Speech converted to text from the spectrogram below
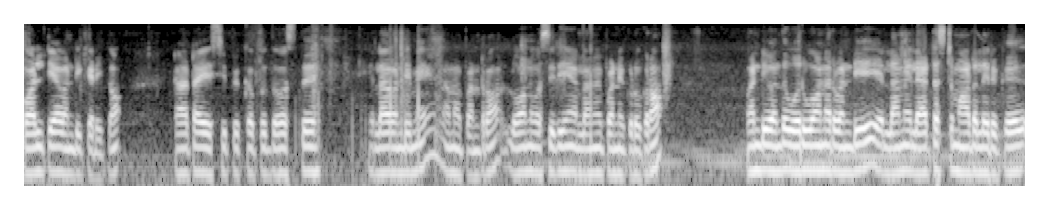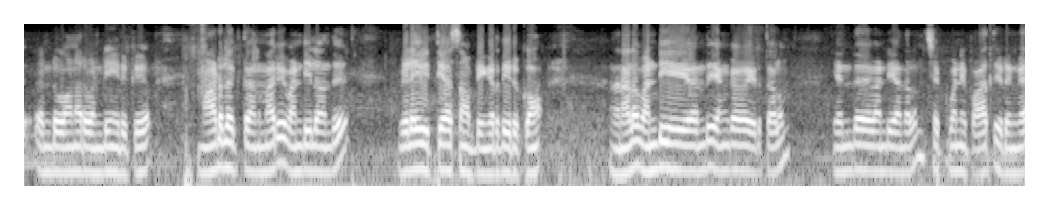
குவாலிட்டியாக வண்டி கிடைக்கும். டாடா ஏசி பிக்கப்பு தோஸ்து எல்லா வண்டியுமே நம்ம பண்ணுறோம் லோன் வசதியும் எல்லாமே பண்ணி கொடுக்குறோம். வண்டி வந்து ஒரு ஓனர் வண்டி எல்லாமே லேட்டஸ்ட் மாடல் இருக்குது ரெண்டு ஓனர் வண்டியும் இருக்குது மாடலுக்கு தகுந்த மாதிரி வண்டியில் வந்து விலை வித்தியாசம் அப்படிங்கிறது இருக்கும். அதனால் வண்டி வந்து எங்கே எடுத்தாலும் எந்த வண்டியாக இருந்தாலும் செக் பண்ணி பார்த்து எடுங்க.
